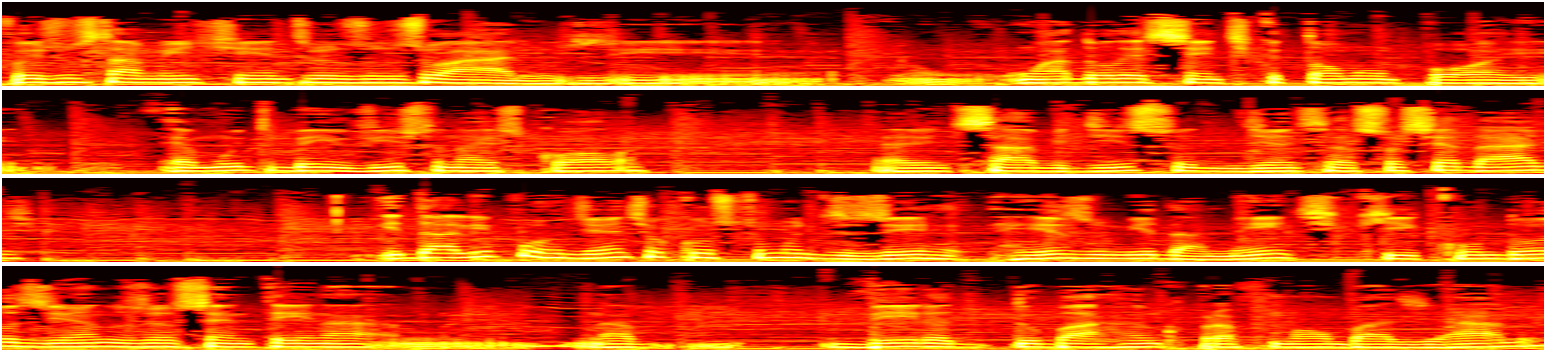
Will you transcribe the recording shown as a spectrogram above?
foi justamente entre os usuários. E um- um adolescente que toma um porre é muito bem visto na escola. A gente sabe disso diante da sociedade. E dali por diante eu costumo dizer, resumidamente, que com 12 anos eu sentei na, na beira do barranco para fumar um baseado.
